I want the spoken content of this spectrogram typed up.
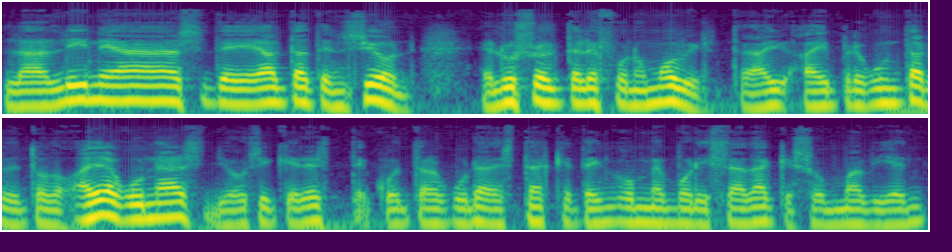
las líneas de alta tensión, el uso del teléfono móvil. Hay, hay preguntas de todo. Hay algunas, yo si quieres te cuento alguna de estas que tengo memorizada que son más bien...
